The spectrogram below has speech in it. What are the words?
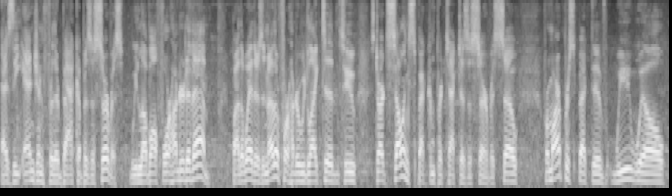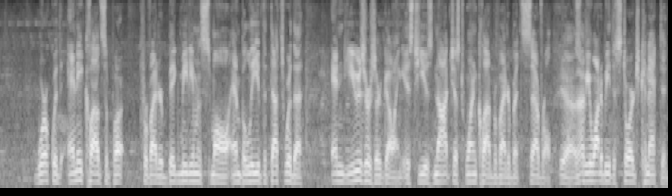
as the engine for their backup as a service. We love all 400 of them. By the way, there's another 400 we'd like to, to start selling Spectrum Protect as a service. So from our perspective, we will work with any cloud provider, big, medium, and small, and believe that that's where the end users are going, is to use not just one cloud provider, but several. Yeah, so we want to be the storage connected.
